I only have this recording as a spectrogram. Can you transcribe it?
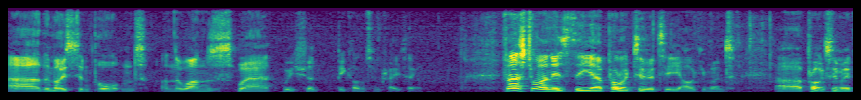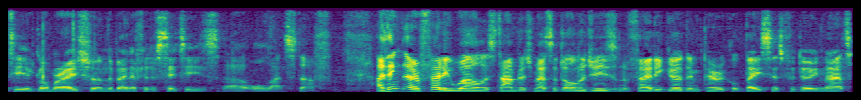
uh, the most important and the ones where we should be concentrating. First one is the uh, productivity argument. Uh, proximity, agglomeration, the benefit of cities, uh, all that stuff. I think there are fairly well established methodologies and a fairly good empirical basis for doing that.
